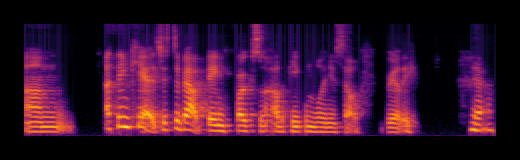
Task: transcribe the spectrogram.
um, I think, yeah, it's just about being focused on other people more than yourself, really. Yeah.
